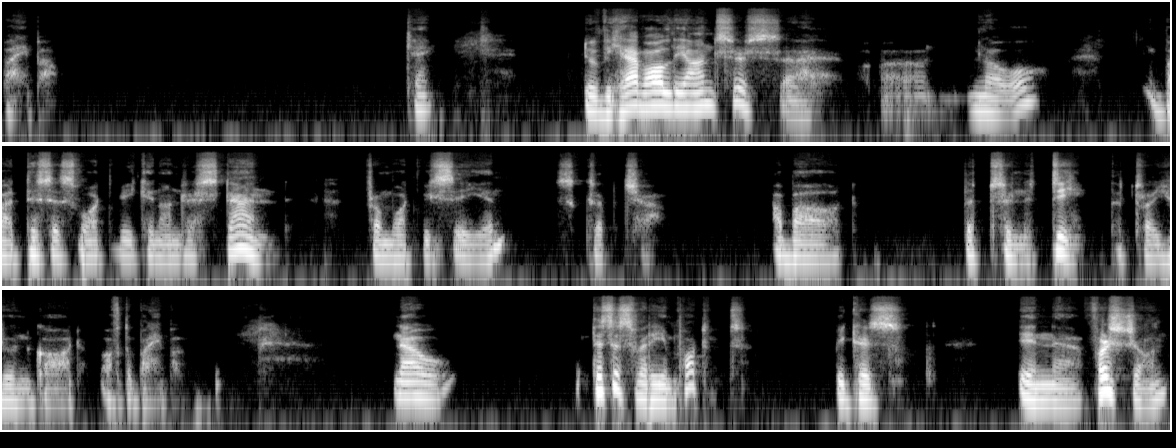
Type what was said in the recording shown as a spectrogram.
Bible. Okay. Do we have all the answers? Uh, uh, no. But this is what we can understand from what we see in Scripture about the Trinity, the triune God of the Bible. Now, this is very important because in uh, First John,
